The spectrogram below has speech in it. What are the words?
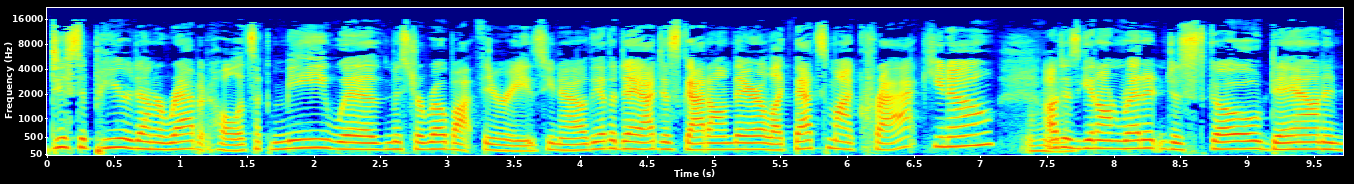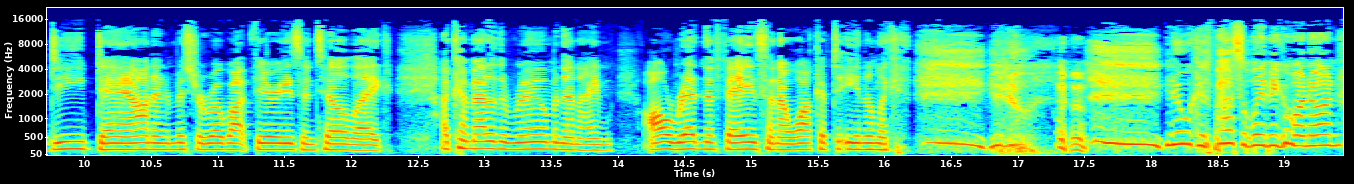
disappear down a rabbit hole. It's like me with Mr. Robot theories, you know. The other day I just got on there like that's my crack, you know. Mm-hmm. I'll just get on Reddit and just go down and deep down in Mr. Robot theories until like I come out of the room and then I'm all red in the face and I walk up to Ian I'm like, you know, you know what could possibly be going on?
